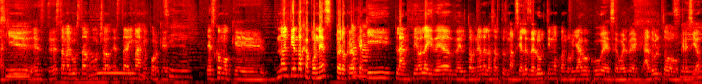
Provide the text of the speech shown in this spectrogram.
aquí Sí. este, esta me gusta mucho, esta imagen, porque... Sí. Es como que no entiendo japonés, pero creo que aquí planteó la idea del torneo de las artes marciales del último, cuando ya Goku eh, se vuelve adulto o sí. creció.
